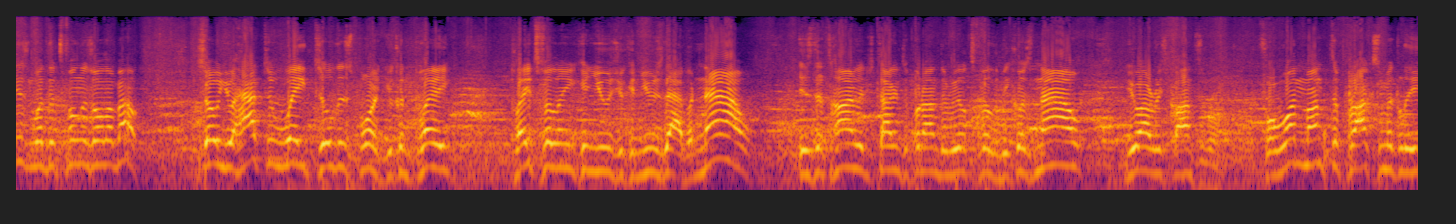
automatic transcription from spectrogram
is what the tefillin is all about. So you have to wait till this point. You can play, play tefillin, you can use, you can use that. But now is the time that you're starting to put on the real tefillin because now you are responsible. For one month approximately,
